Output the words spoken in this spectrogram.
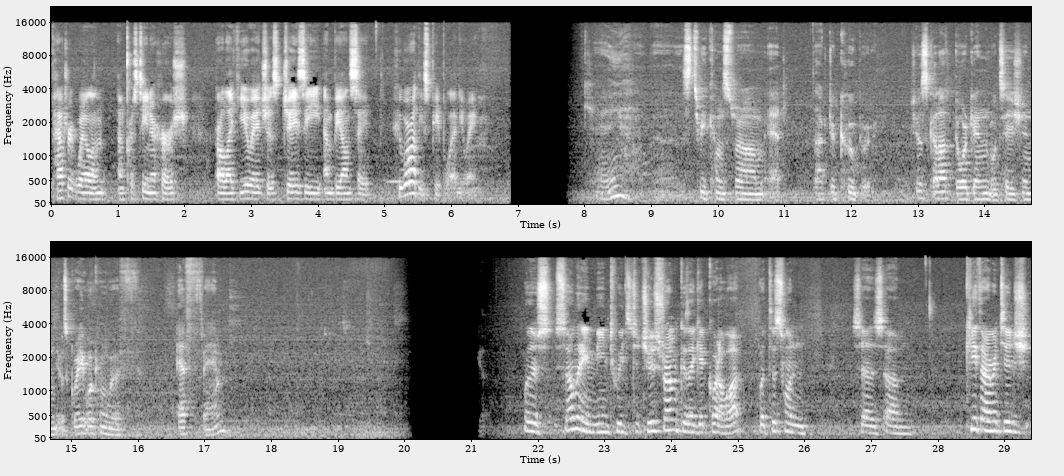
Patrick Whalen and Christina Hirsch are like UH's Jay Z and Beyonce. Who are these people anyway? Okay, uh, this tweet comes from at Dr. Cooper. Just got off Dorkin rotation. It was great working with F-Fam. Well, there's so many mean tweets to choose from because I get quite a lot, but this one says um, Keith Armitage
